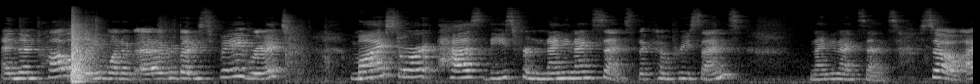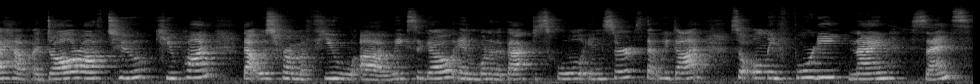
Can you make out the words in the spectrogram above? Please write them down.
And then probably one of everybody's favorite, my store has these for 99 cents, the Capri Suns, 99 cents. So I have a dollar off two coupon. That was from a few uh, weeks ago in one of the back to school inserts that we got. So only 49 cents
